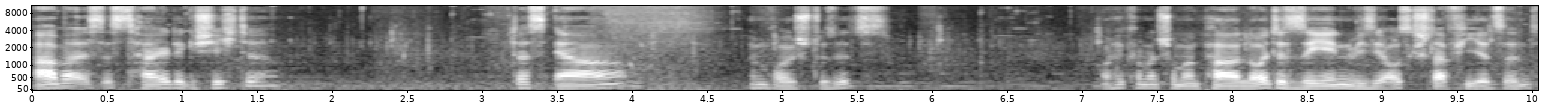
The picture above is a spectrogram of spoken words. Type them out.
Aber es ist Teil der Geschichte, dass er im Rollstuhl sitzt. Und hier kann man schon mal ein paar Leute sehen, wie sie ausgestaffiert sind.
